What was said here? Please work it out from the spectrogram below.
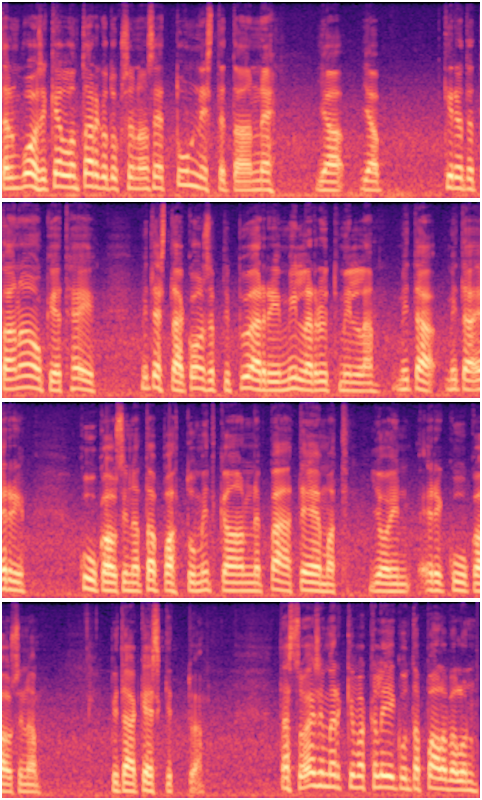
tämän vuosikellon tarkoituksena on se, että tunnistetaan ne ja, ja kirjoitetaan auki, että hei, miten tämä konsepti pyörii, millä rytmillä, mitä, mitä eri kuukausina tapahtuu, mitkä on ne pääteemat, joihin eri kuukausina pitää keskittyä. Tässä on esimerkki vaikka liikuntapalvelun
